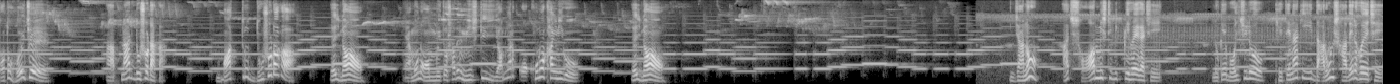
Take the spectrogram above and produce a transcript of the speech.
কত হয়েছে? আপনার দুশো টাকা। মাত্র দুশো টাকা? এই নাও। এমন অমৃত স্বাদের মিষ্টি আমি আর কখনো খাইনি গো। এই নাও। জানো আজ সব মিষ্টি বিক্রি হয়ে গেছে। লোকে বলছিল খেতে নাকি দারুণ স্বাদের হয়েছে।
